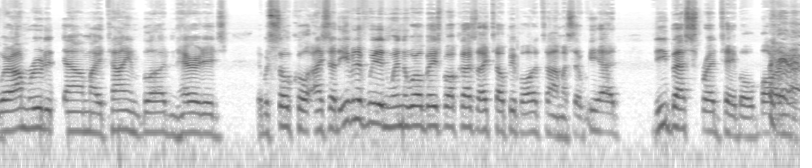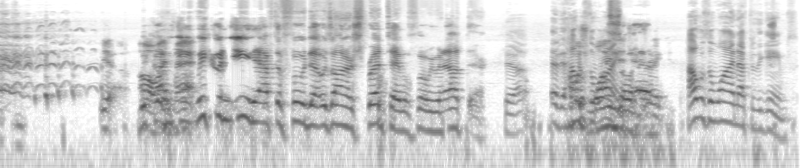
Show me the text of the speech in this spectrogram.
where I'm rooted down my Italian blood and heritage. It was so cool. I said, even if we didn't win the World Baseball Classic, I tell people all the time, I said, we had the best spread table, bar none. yeah. We, Oh, couldn't eat, we couldn't eat half the food that was on our spread table before we went out there. Yeah. And how, How was the wine wine? did? How was the wine after the games?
